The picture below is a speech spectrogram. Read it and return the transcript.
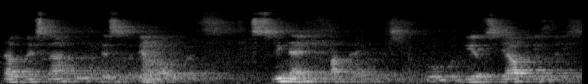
Tad mēs nākam patiesībā dievkalpojam, svinēt, pateikties par to, ko Dievs jau ir izdarījis.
